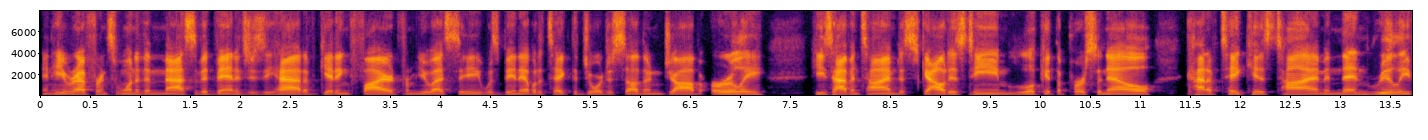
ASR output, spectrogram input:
and he referenced one of the massive advantages he had of getting fired from USC was being able to take the Georgia Southern job early. He's having time to scout his team, look at the personnel, kind of take his time, and then really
